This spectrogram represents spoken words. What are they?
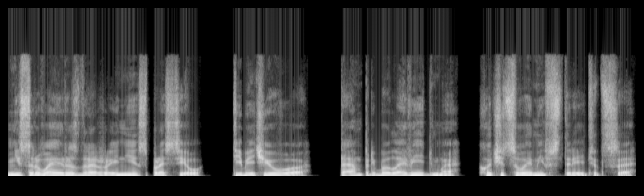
не срывая раздражения, спросил «Тебе чего? Там прибыла ведьма, хочет с вами встретиться».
